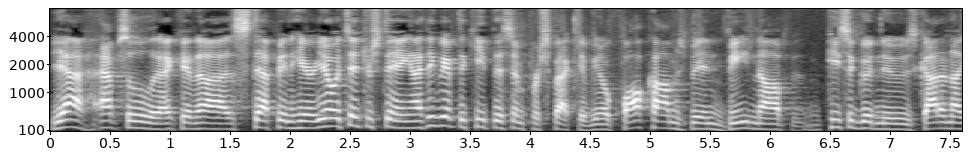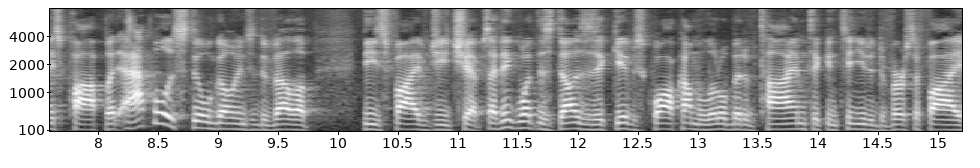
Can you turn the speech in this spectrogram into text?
Yeah, absolutely. I can uh, step in here. You know, it's interesting, and I think we have to keep this in perspective. You know, Qualcomm's been beaten up, piece of good news, got a nice pop, but Apple is still going to develop these 5G chips. I think what this does is it gives Qualcomm a little bit of time to continue to diversify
